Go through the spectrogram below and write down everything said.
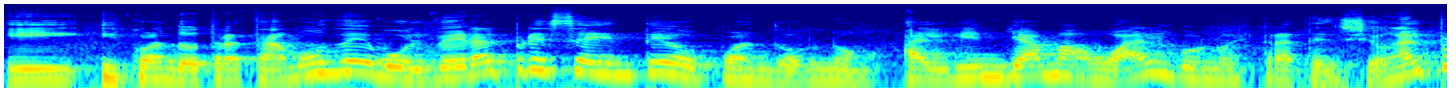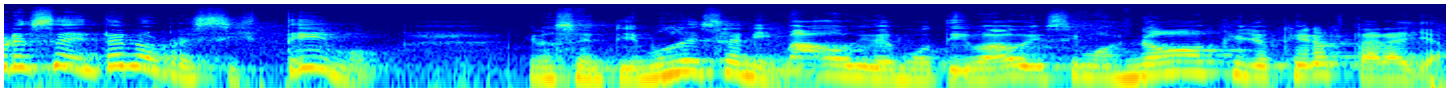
Y, cuando tratamos de volver al presente o cuando no, alguien llama o algo nuestra atención al presente, nos resistimos y nos sentimos desanimados y desmotivados y decimos, no, es que yo quiero estar allá.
